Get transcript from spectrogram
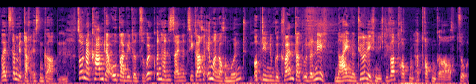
weil es da Mittagessen gab. So, und dann kam der Opa wieder zurück und hatte seine Zigarre immer noch im Mund. Ob die nun gequalmt hat oder nicht? Nein, natürlich nicht. Die war trocken, er hat trocken geraucht. So.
